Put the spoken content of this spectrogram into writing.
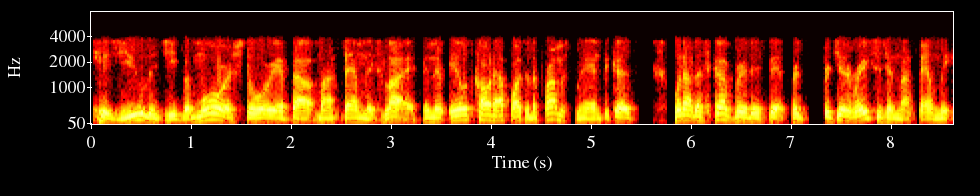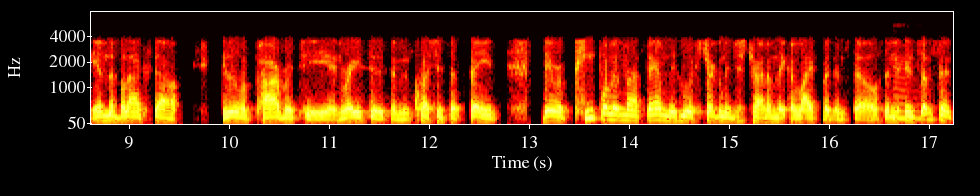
his eulogy, but more a story about my family's life. And it was called How Far to the Promised Land because what I discovered is that for, for generations in my family, in the Black South, dealing with poverty and racism and questions of faith, there were people in my family who were struggling just trying to make a life for themselves. And mm. in some sense,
